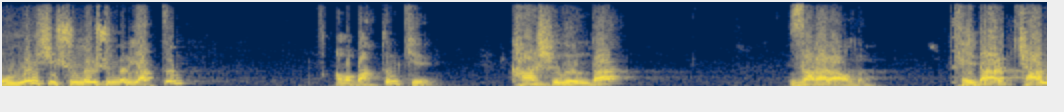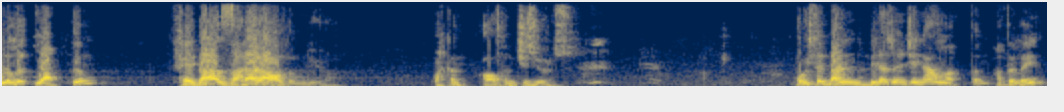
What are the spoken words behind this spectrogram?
Onlar için şunları şunları yaptım ama baktım ki karşılığında zarar aldım. Fedakarlılık yaptım, feda zarar aldım diyor. Bakın altını çiziyoruz. Oysa ben biraz önce ne anlattım hatırlayın.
